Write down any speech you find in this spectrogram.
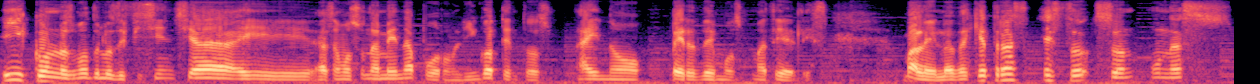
y con los módulos de eficiencia eh, hacemos una mena por un lingote entonces ahí no perdemos materiales vale lo de aquí atrás esto son unas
